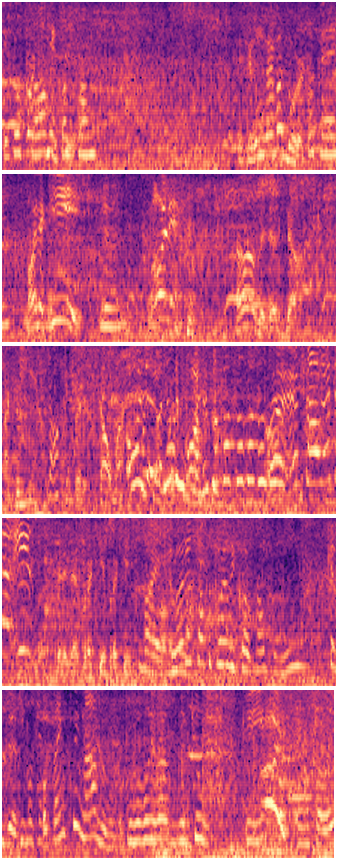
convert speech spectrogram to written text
Tem uma Some, aqui. some, some. Nós pegamos um gravador. Ok. Olha aqui! Olha! Oh, meu Deus do céu. Aqui os... Droga! Peraí, calma. Olha, olha Olha, ali, mostra. deixa eu passar pra tu. É, calma, tá indo! Beleza, é por aqui, é por aqui. Vai, agora salta pro helicóptero. Só um pulinho. Quer dizer, E você- ele tá inclinado. A probabilidade daquilo cair. Ai! Eu não falei.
